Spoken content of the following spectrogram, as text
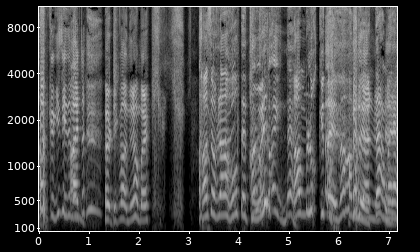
Han kan ikke si det, der. Hørte ikke hva han gjorde. Han bare Han så for seg han holdt en toer. Han lukket øynene, han nølte. Han bare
